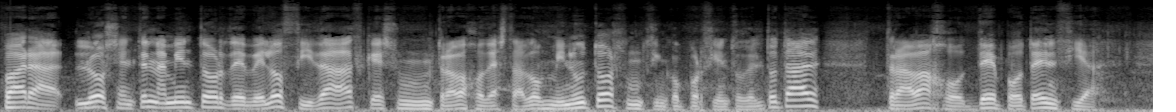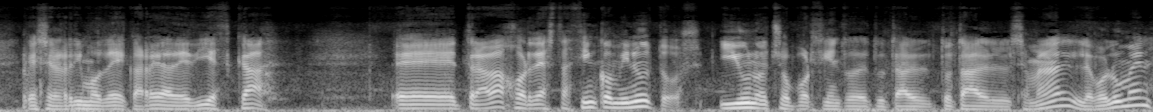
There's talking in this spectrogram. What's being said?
para los entrenamientos de velocidad, que es un trabajo de hasta dos minutos, un 5% del total. Trabajo de potencia, que es el ritmo de carrera de 10K, eh, trabajos de hasta 5 minutos y un 8% de total, total semanal de volumen.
